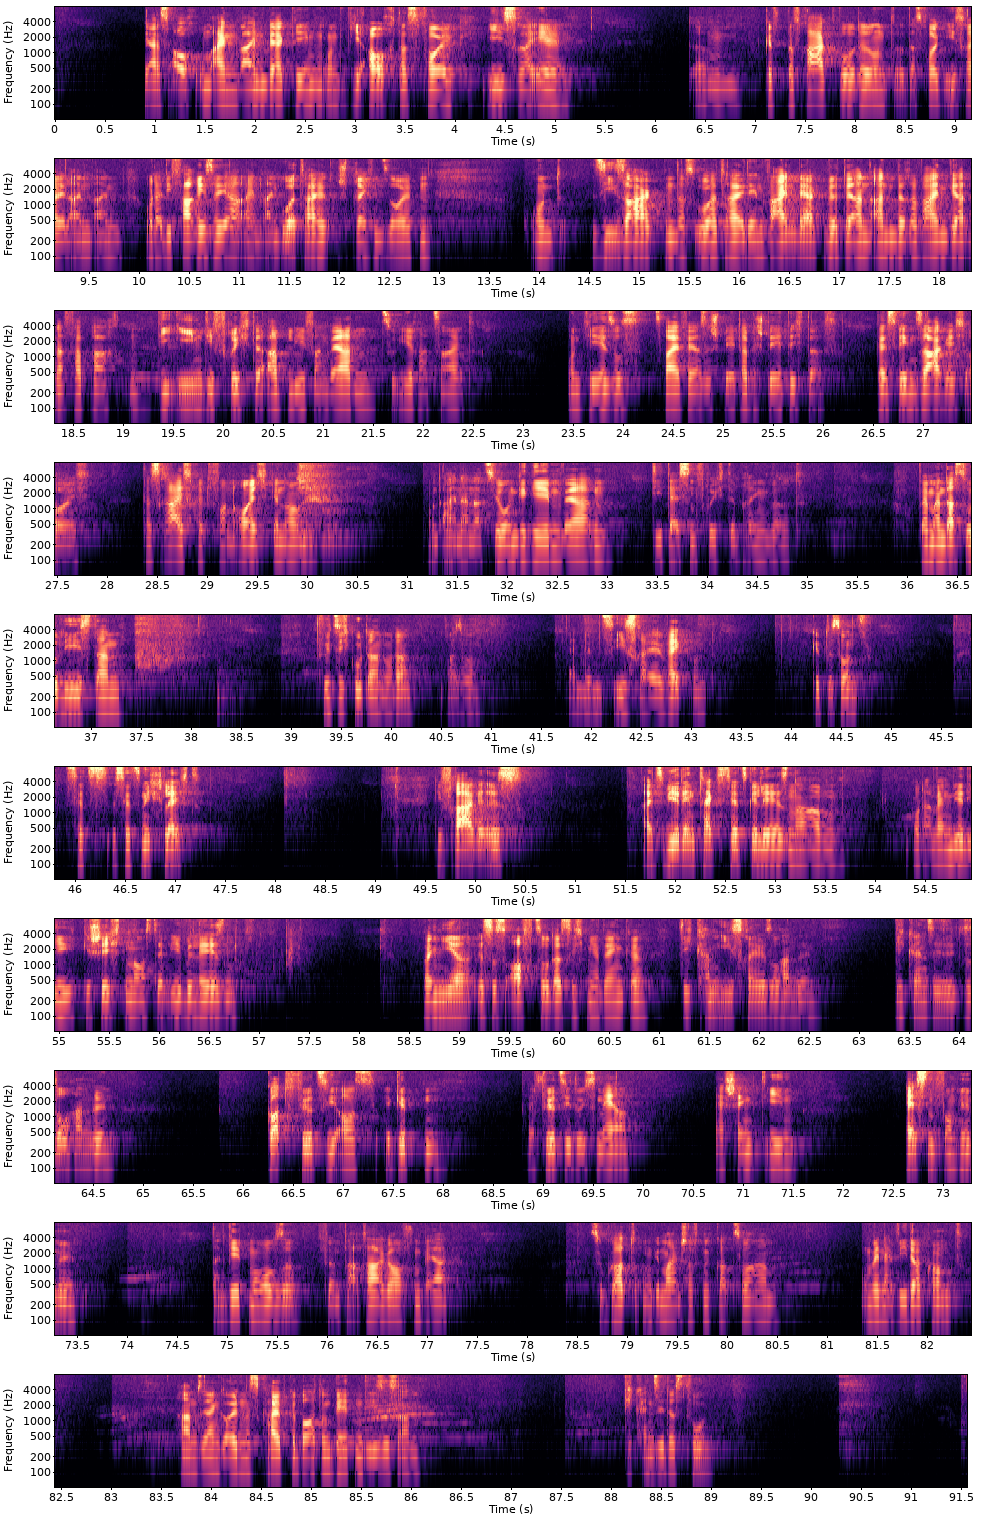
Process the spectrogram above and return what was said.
ja, es auch um einen Weinberg ging und wie auch das Volk Israel ähm, befragt wurde und das Volk Israel ein, ein, oder die Pharisäer ein, ein Urteil sprechen sollten. Und sie sagten das Urteil, den Weinberg wird er an andere Weingärtner verpachten, die ihm die Früchte abliefern werden zu ihrer Zeit. Und Jesus, zwei Verse später, bestätigt das. Deswegen sage ich euch, das Reich wird von euch genommen und einer Nation gegeben werden, die dessen Früchte bringen wird. Wenn man das so liest, dann pff, fühlt sich gut an, oder? Also er nimmt Israel weg und gibt es uns. Ist jetzt, ist jetzt nicht schlecht. Die Frage ist, als wir den Text jetzt gelesen haben oder wenn wir die Geschichten aus der Bibel lesen, bei mir ist es oft so, dass ich mir denke, wie kann Israel so handeln? Wie können sie so handeln? Gott führt sie aus Ägypten, er führt sie durchs Meer, er schenkt ihnen Essen vom Himmel. Dann geht Mose für ein paar Tage auf den Berg zu Gott, um Gemeinschaft mit Gott zu haben. Und wenn er wiederkommt, haben sie ein goldenes Kalb gebaut und beten dieses an. Wie können sie das tun?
